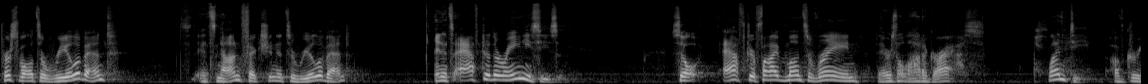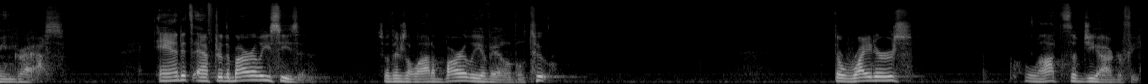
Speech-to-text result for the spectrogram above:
first of all, it's a real event. It's, it's nonfiction, it's a real event. And it's after the rainy season. So after five months of rain, there's a lot of grass, plenty of green grass. And it's after the barley season. So there's a lot of barley available too. The writers, lots of geography,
